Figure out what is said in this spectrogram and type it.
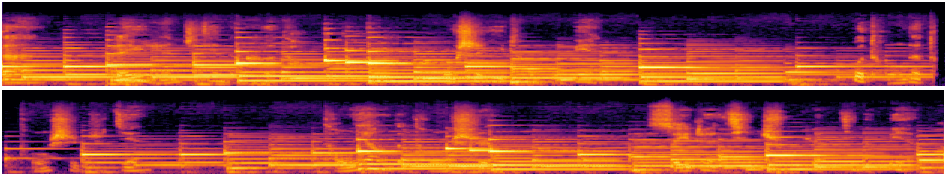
但人与人之间的客套不是一成不变不同的同事之间同样的同事随着亲疏远近的变化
